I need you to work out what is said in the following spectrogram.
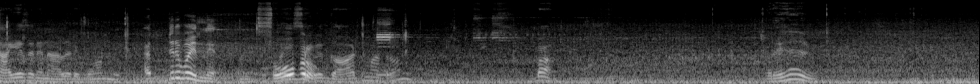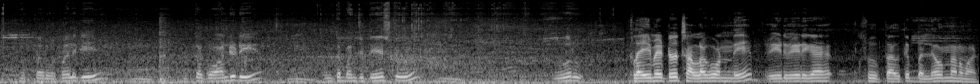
తాగేసా నేను ఆల్రెడీ బాగుంది. అద్దరిపోయింది సూపర్ ఘాట్ మాత్రం. బా. ముప్పై రూపాయలకి. ఇంత క్వాంటిటీ ఇంత మంచి టేస్ట్ ఊరు. క్లైమేట్ చల్లగా ఉంది. వేడి వేడిగా సూప్ తాగితే భలే ఉందన్నమాట.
